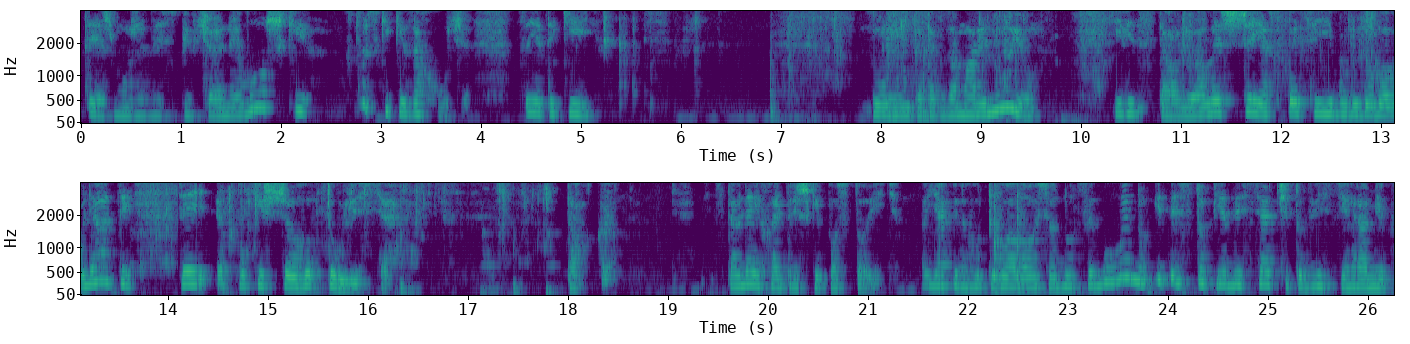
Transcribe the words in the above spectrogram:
Теж може десь пів чайної ложки, хто скільки захоче. Це я такий злегенько так замариную і відставлю. Але ще я спеції буду додавати. Це поки що готуюся. Так, відставляю, хай трішки постоїть. Я підготувала ось одну цибулину і десь 150 чи то 200 грамів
